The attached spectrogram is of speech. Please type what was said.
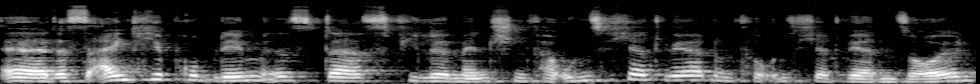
Äh, das eigentliche Problem ist, dass viele Menschen verunsichert werden und verunsichert werden sollen,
